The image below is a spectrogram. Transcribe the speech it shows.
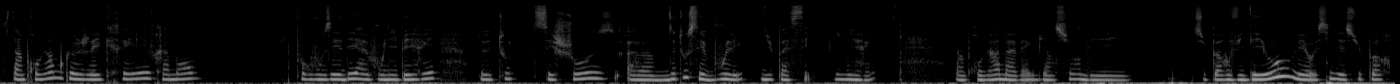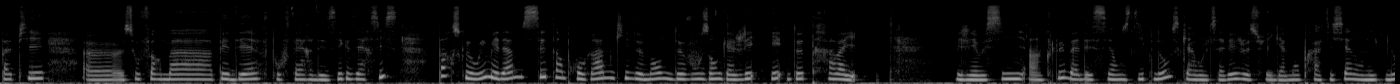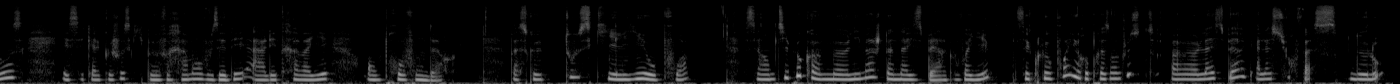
C'est un programme que j'ai créé vraiment pour vous aider à vous libérer de toutes ces choses, euh, de tous ces boulets du passé, je dirais. Un programme avec bien sûr des supports vidéo, mais aussi des supports papier euh, sous format PDF pour faire des exercices, parce que oui, mesdames, c'est un programme qui demande de vous engager et de travailler. Mais j'ai aussi inclus bah, des séances d'hypnose, car vous le savez, je suis également praticienne en hypnose, et c'est quelque chose qui peut vraiment vous aider à aller travailler en profondeur. Parce que tout ce qui est lié au poids, c'est un petit peu comme euh, l'image d'un iceberg, vous voyez? C'est que le poids, il représente juste euh, l'iceberg à la surface de l'eau.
